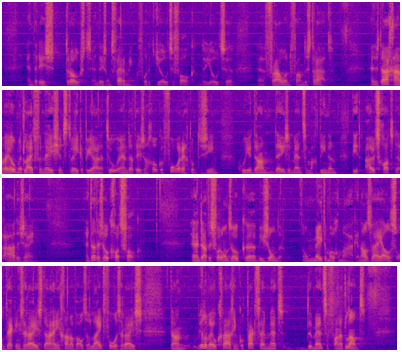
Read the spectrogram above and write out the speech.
En er is troost en er is ontferming voor het Joodse volk, de Joodse uh, vrouwen van de straat. En dus daar gaan wij ook met Light for Nations twee keer per jaar naartoe. En dat is ook een voorrecht om te zien hoe je dan deze mensen mag dienen die het uitschot der aarde zijn. En dat is ook Gods volk. En dat is voor ons ook uh, bijzonder om mee te mogen maken. En als wij als ontdekkingsreis daarheen gaan, of als een reis, dan willen wij ook graag in contact zijn met de mensen van het land.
